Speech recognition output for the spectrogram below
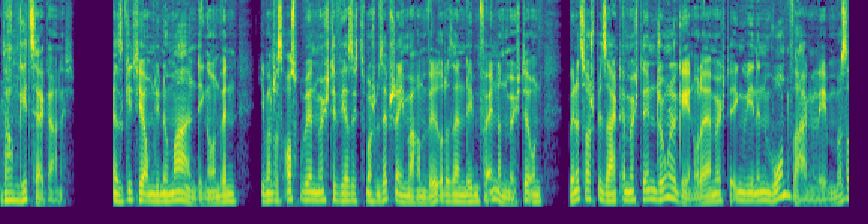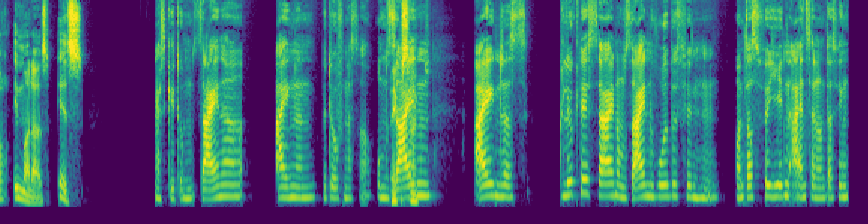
darum geht's ja gar nicht. Es geht ja um die normalen Dinge. Und wenn jemand was ausprobieren möchte, wie er sich zum Beispiel selbstständig machen will oder sein Leben verändern möchte, und wenn er zum Beispiel sagt, er möchte in den Dschungel gehen oder er möchte irgendwie in einem Wohnwagen leben, was auch immer das ist, Es geht um seine eigenen Bedürfnisse, um Exakt. sein eigenes Glücklichsein, um sein Wohlbefinden. Und das für jeden Einzelnen. Und deswegen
